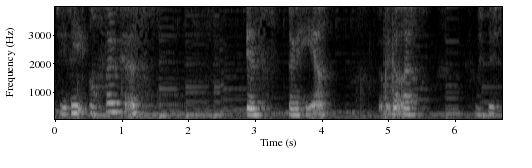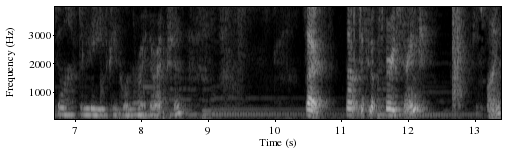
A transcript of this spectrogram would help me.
So you see, our focus is over here, but we got to, we do still have to lead people in the right direction. So now it just looks very strange, which is fine.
